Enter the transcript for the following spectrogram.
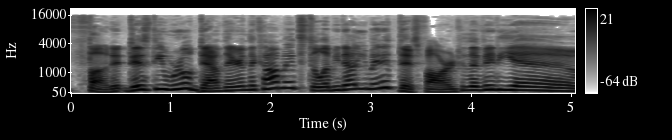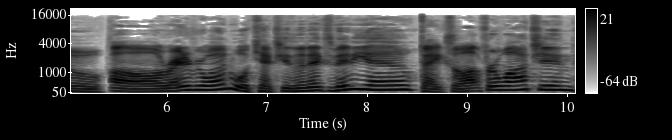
fun at Disney World down there in the comments to let me know you made it this far into the video. Alright, everyone, we'll catch you in the next video. Thanks a lot for watching.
